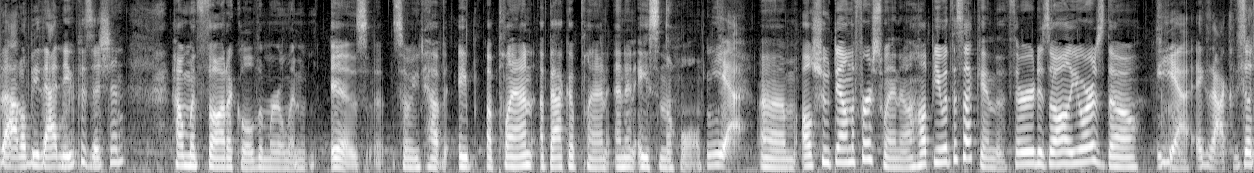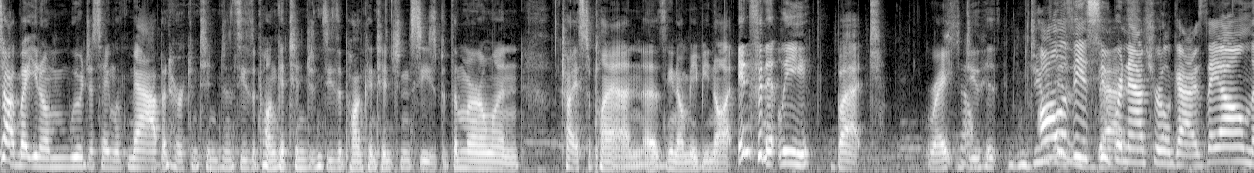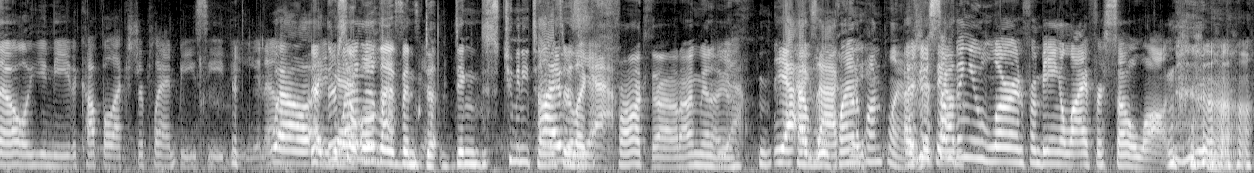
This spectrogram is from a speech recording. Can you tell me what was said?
That'll be that new position. How methodical the Merlin is. So you'd have a, a plan, a backup plan, and an ace in the hole. Yeah. Um, I'll shoot down the first one, and I'll help you with the second. The third is all yours, though. Yeah, exactly. So talk about, you know, we were just saying with Mab and her contingencies upon contingencies upon contingencies, but the Merlin tries to plan as, you know, maybe not infinitely, but right, do his do all his of these best. supernatural guys, they all know you need a couple extra plan B, C, D, you know? Well, They're, they're so old they've been lessons, d- dinged too many I times. They're was- like, yeah. fuck that. I'm gonna Yeah. Yeah, have a exactly. plan upon plan. I was It's just gonna say, something you learn from being alive for so long.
